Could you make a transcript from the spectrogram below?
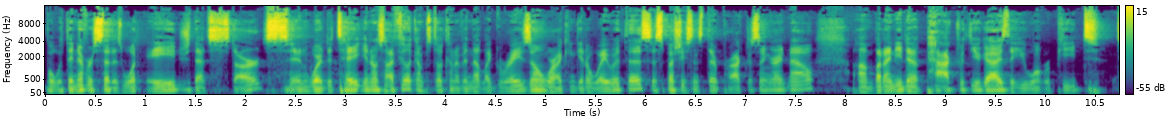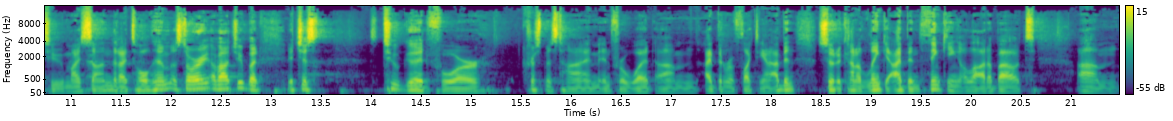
but what they never said is what age that starts and where to take. You know, so I feel like I'm still kind of in that like gray zone where I can get away with this, especially since they're practicing right now. Um, but I need to pact with you guys that you won't repeat to my son that I told him a story about you. But it just too good for Christmas time and for what um, I've been reflecting on. I've been sort of kind of linking, I've been thinking a lot about um,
